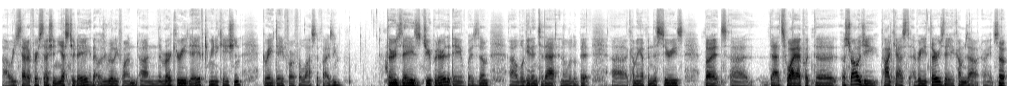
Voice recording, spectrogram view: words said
Uh, we just had our first session yesterday. That was really fun on the Mercury Day of Communication. Great day for philosophizing. Thursday is Jupiter, the day of wisdom. Uh, we'll get into that in a little bit uh, coming up in this series. But uh, that's why I put the astrology podcast every Thursday. It comes out, right? So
